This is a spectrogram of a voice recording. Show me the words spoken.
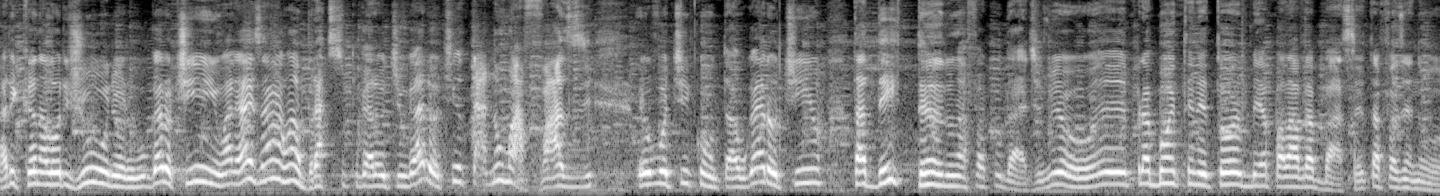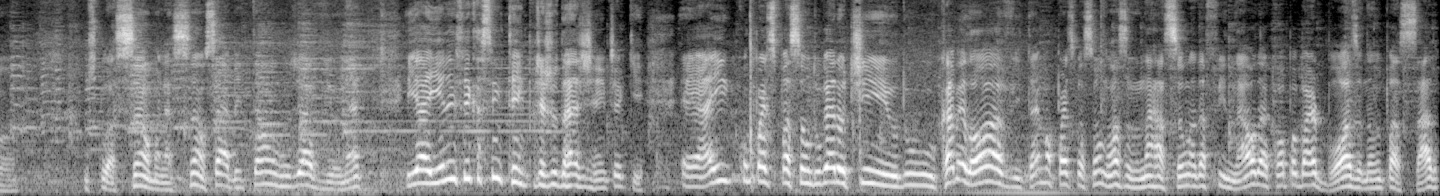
Aricana Lori Júnior, o Garotinho, aliás, ah, um abraço pro Garotinho, o Garotinho tá numa fase eu vou te contar, o garotinho tá deitando na faculdade, viu? Para bom entendedor, a palavra basta. Ele tá fazendo musculação, malhação, sabe? Então já viu, né? E aí ele fica sem tempo de ajudar a gente aqui. É, aí com participação do Garotinho, do Kabelov, tá? Uma participação nossa na narração lá da final da Copa Barbosa do ano passado.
